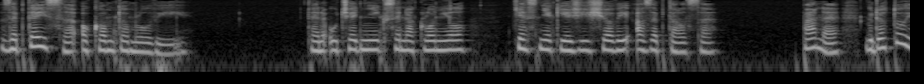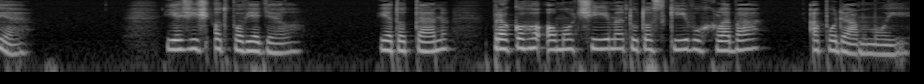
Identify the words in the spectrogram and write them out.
zeptej se, o kom to mluví. Ten učedník se naklonil těsně k Ježíšovi a zeptal se, pane, kdo to je? Ježíš odpověděl, je to ten, pro koho omočím tuto skývu chleba a podám mu ji.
